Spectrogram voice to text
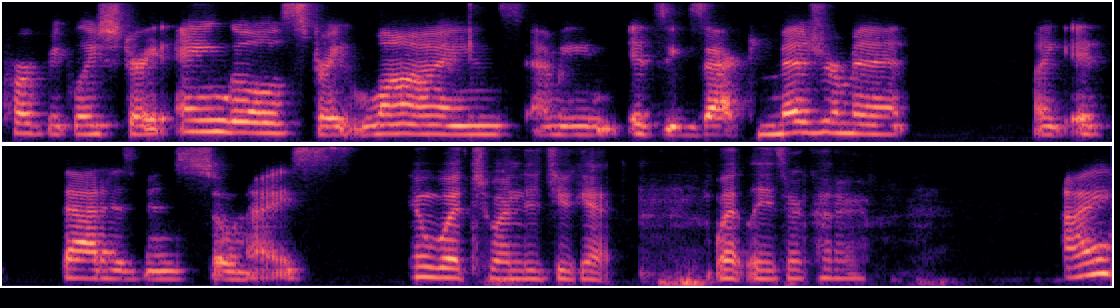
perfectly straight angles, straight lines. I mean, it's exact measurement. Like it that has been so nice. And which one did you get? What laser cutter? I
